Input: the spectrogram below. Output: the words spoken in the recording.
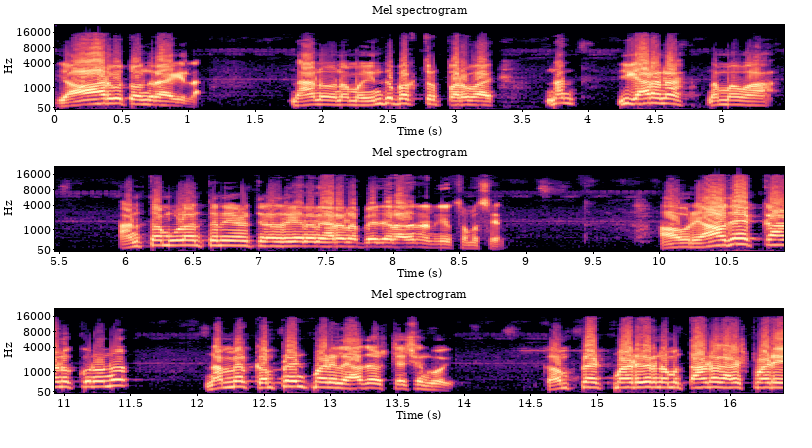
ಯಾರಿಗೂ ತೊಂದರೆ ಆಗಿಲ್ಲ. ನಾನು ನಮ್ಮ ಹಿಂದೂ ಭಕ್ತರ ಪರವಾಗಿ ನಾನು ಈಗ ಯಾರನ ನಮ್ಮ ಅಣ್ತಮ್ಮಗಳು ಅಂತಾನೆ ಹೇಳ್ತೀನಿ. ಅದ್ರಾಗ ಏನೋ ಯಾರನ್ನ ಬೇಜಾರಾದ್ರೆ ನನಗೇನು ಸಮಸ್ಯೆ ಇಲ್ಲ. ಅವ್ರು ಯಾವುದೇ ಕಾರಣಕ್ಕೂ ನಮ್ಮ ಮೇಲೆ ಕಂಪ್ಲೇಂಟ್ ಮಾಡಿಲ್ಲ. ಯಾವುದೇ ಸ್ಟೇಷನ್ಗೆ ಹೋಗಿ. ಕಂಪ್ಲೇಂಟ್ ಮಾಡಿದ್ರೆ ನಮ್ಮನ್ನು ತಗೊಂಡೋಗಿ ಅರೆಸ್ಟ್ ಮಾಡಿ.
